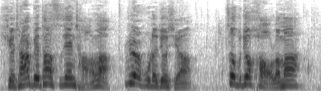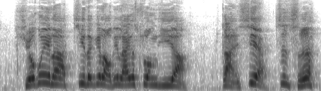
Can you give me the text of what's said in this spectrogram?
血肠别烫时间长了，热乎的就行。这不就好了吗？学会了记得给老弟来个双击呀！感谢支持。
